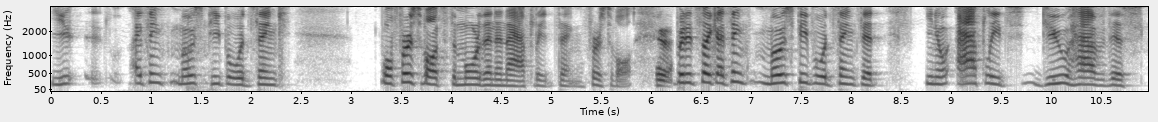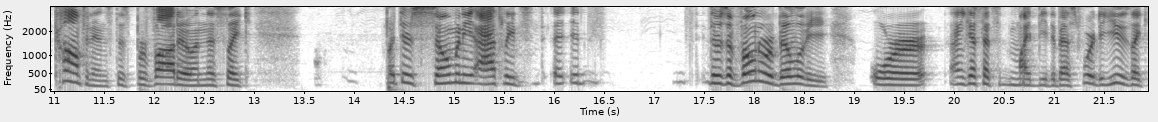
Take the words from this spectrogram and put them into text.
you. I think most people would think. Well, first of all, it's the more than an athlete thing. First of all, Yeah. but it's like I think most people would think that you know athletes do have this confidence, this bravado, and this like. But there's so many athletes. It, it, there's a vulnerability, or I guess that's might be the best word to use, like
